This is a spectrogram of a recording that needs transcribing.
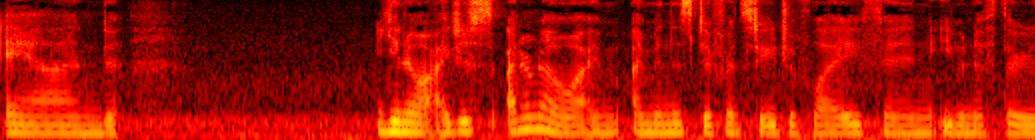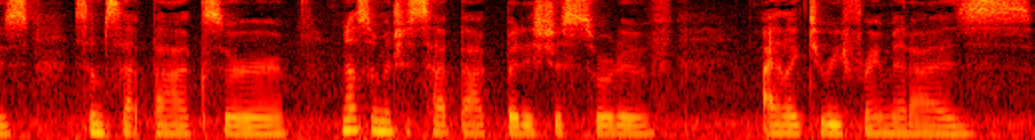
And you know, I just I don't know, I'm I'm in this different stage of life and even if there's some setbacks or not so much a setback, but it's just sort of I like to reframe it as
